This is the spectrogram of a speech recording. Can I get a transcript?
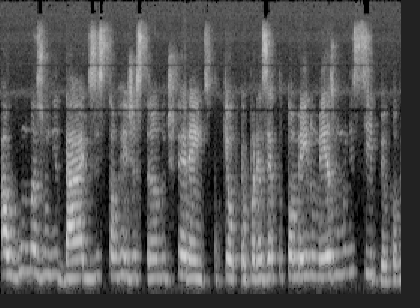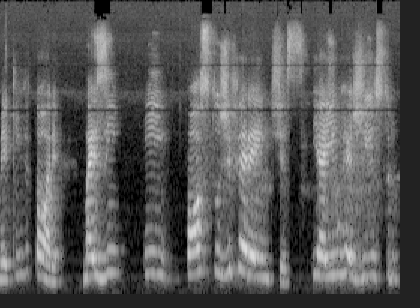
algumas unidades estão registrando diferentes, porque eu, eu, por exemplo, tomei no mesmo município, eu tomei aqui em Vitória, mas em, em postos diferentes, e aí o registro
